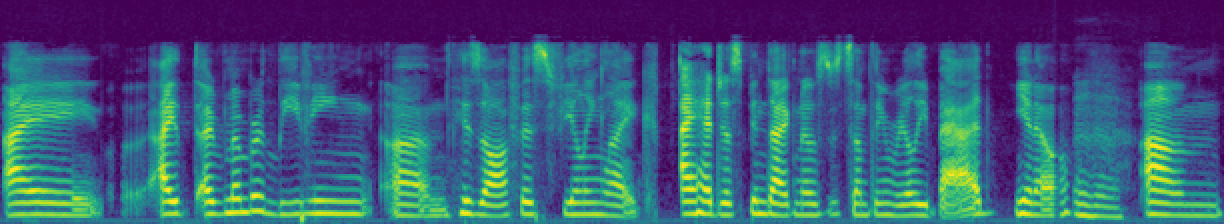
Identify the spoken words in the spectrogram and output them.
I I, I remember leaving um, his office feeling like I had just been diagnosed with something really bad, you know. Mm-hmm. Um,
